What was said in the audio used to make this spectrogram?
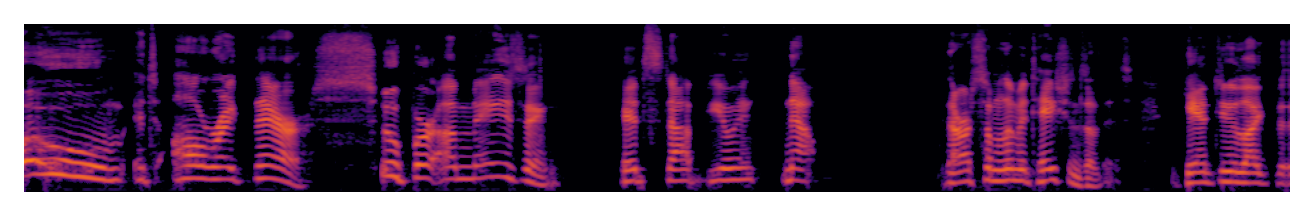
Boom! It's all right there. Super amazing. Hit stop viewing. Now, there are some limitations of this. You can't do like the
